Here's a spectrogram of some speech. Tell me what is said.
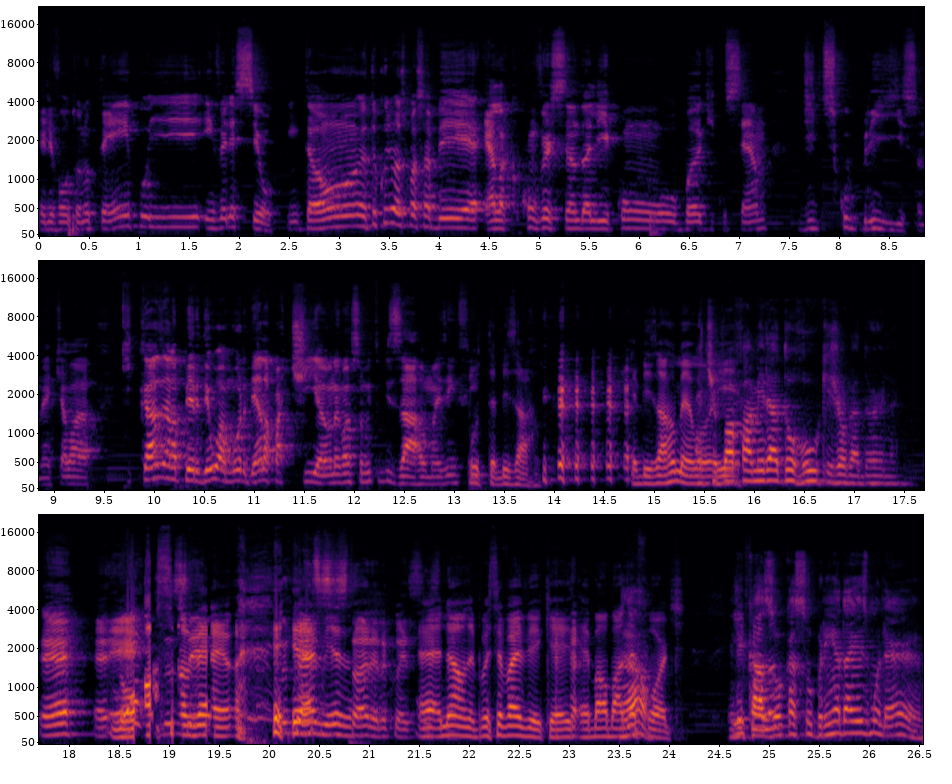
ele voltou no tempo e envelheceu. Então eu tô curioso pra saber ela conversando ali com o Buck e com o Sam de descobrir isso, né? Que ela, que caso ela perdeu o amor dela pra tia, é um negócio muito bizarro, mas enfim. Puta, é bizarro. é bizarro mesmo. É tipo E- a família do Hulk jogador, né? É, é, é, Nossa, não velho. Não é conheço essa mesmo. história, não conheço É, não, depois você vai ver que é, é balbado é Não. forte. Ele E casou falando- com a sobrinha da ex-mulher.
